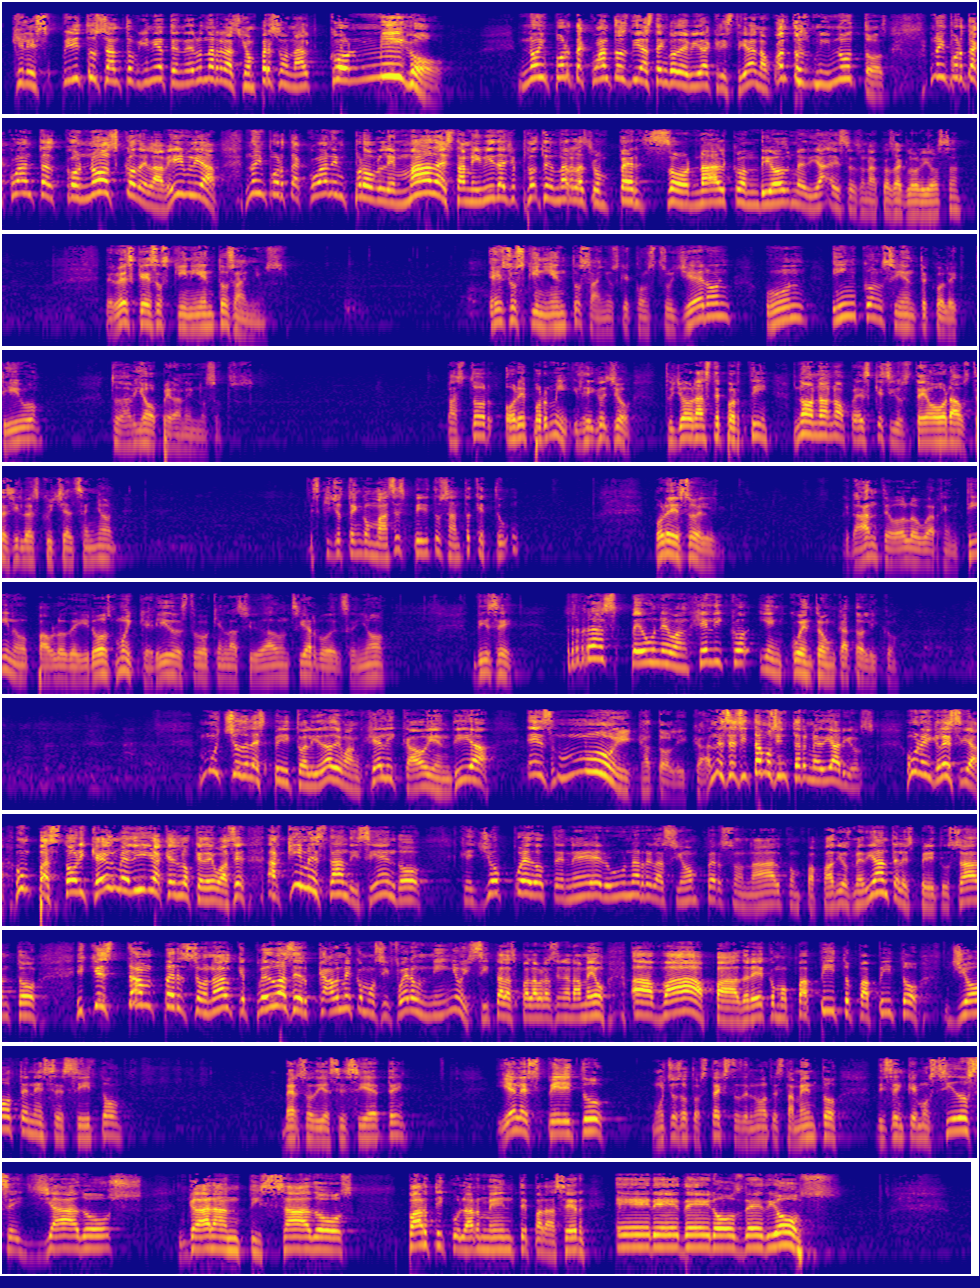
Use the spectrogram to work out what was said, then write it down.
que el Espíritu Santo viene a tener una relación personal conmigo. No importa cuántos días tengo de vida cristiana o cuántos minutos. No importa cuántas conozco de la Biblia. No importa cuán emproblemada está mi vida. Yo puedo tener una relación personal con Dios media. Eso es una cosa gloriosa. Pero es que esos 500 años, esos 500 años que construyeron un inconsciente colectivo, todavía operan en nosotros. Pastor, ore por mí. Y le digo yo, tú ya oraste por ti. No, no, no, pero es que si usted ora, usted sí lo escucha el Señor. Es que yo tengo más Espíritu Santo que tú. Por eso el gran teólogo argentino, Pablo de Irós, muy querido, estuvo aquí en la ciudad, un siervo del Señor, dice, raspe un evangélico y encuentra un católico. Mucho de la espiritualidad evangélica hoy en día es muy católica. Necesitamos intermediarios, una iglesia, un pastor y que él me diga qué es lo que debo hacer. Aquí me están diciendo que yo puedo tener una relación personal con papá Dios mediante el Espíritu Santo y que es tan personal que puedo acercarme como si fuera un niño y cita las palabras en arameo, Abba, Padre, como papito, papito, yo te necesito. Verso 17. Y el Espíritu, muchos otros textos del Nuevo Testamento dicen que hemos sido sellados, garantizados, particularmente para ser herederos de Dios.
